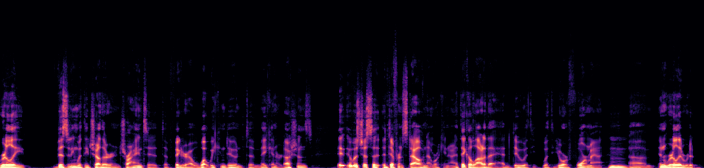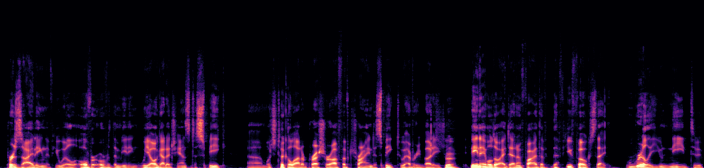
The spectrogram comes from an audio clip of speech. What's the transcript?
really visiting with each other and trying to to figure out what we can do and to make introductions it, it was just a, a, different style of networking. And I think a lot of that had to do with with your format mm. um, and really re- presiding, if you will, over over the meeting. We all got a chance to speak. Um, which took a lot of pressure off of trying to speak to everybody. Sure. Being able to identify the, the few folks that really you need to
